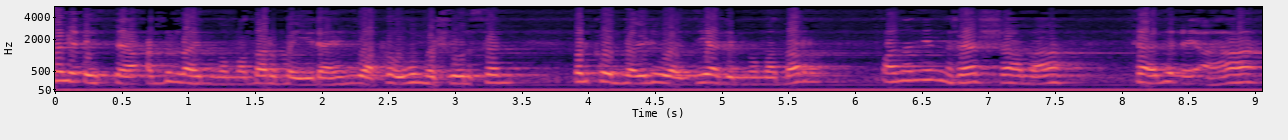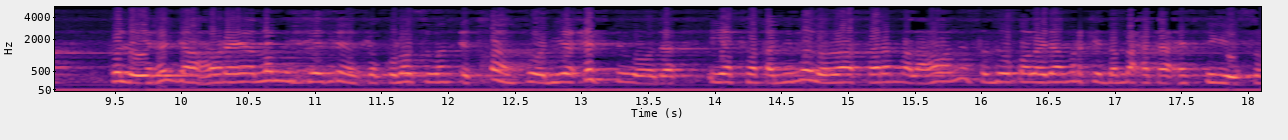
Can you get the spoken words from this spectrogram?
Magaciisa cabdullahi ibnu madar bay yidhaaheen waa ka ugu mashhuursan. Barkood baa yihi waa ziyaad ibnu madar waana nin reer shaam ah taabici ahaa kollay raggaa hore lamidkee sanadka kula sugan itqaankooda iyo xifdigooda iyo taqanimadooda sare ma laha. Oo nin saduuqo la yidhaho markii dambe xataa xifdigiisu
